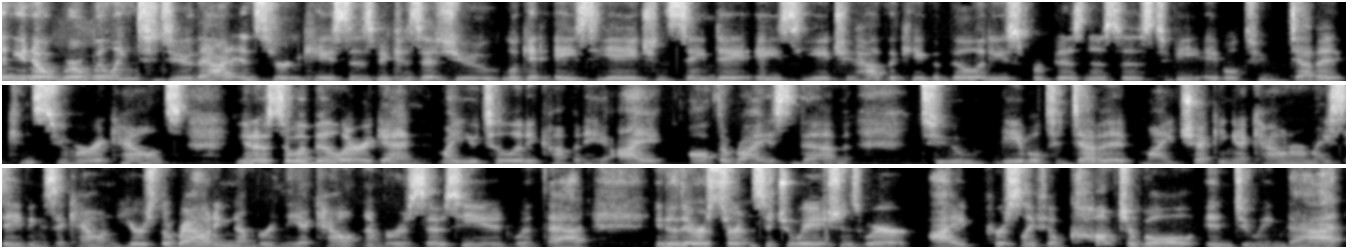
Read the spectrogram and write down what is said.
and, you know, we're willing to do that in certain cases because as you look at ACH and same day ACH, you have the capabilities for businesses to be able to debit consumer accounts. You know, so a biller, again, my utility company, I authorize them to be able to debit my checking account or my savings account. And here's the routing number and the account number associated with that. You know, there are certain situations where I personally feel comfortable in doing that.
